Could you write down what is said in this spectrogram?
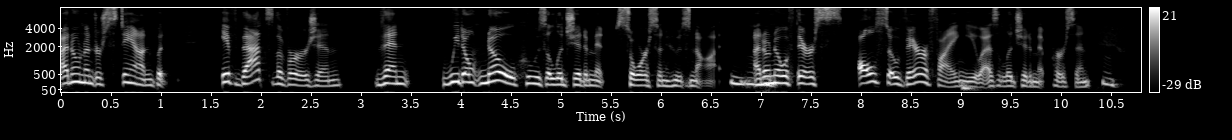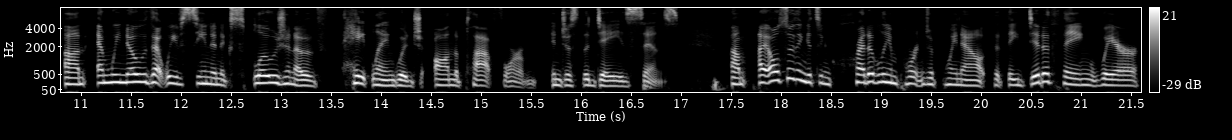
I don't understand. But if that's the version, then we don't know who's a legitimate source and who's not. Mhm. I don't know if they're also verifying you as a legitimate person. Hmm. Um, and we know that we've seen an explosion of hate language on the platform in just the days since. Um, I also think it's incredibly important to point out that they did a thing where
